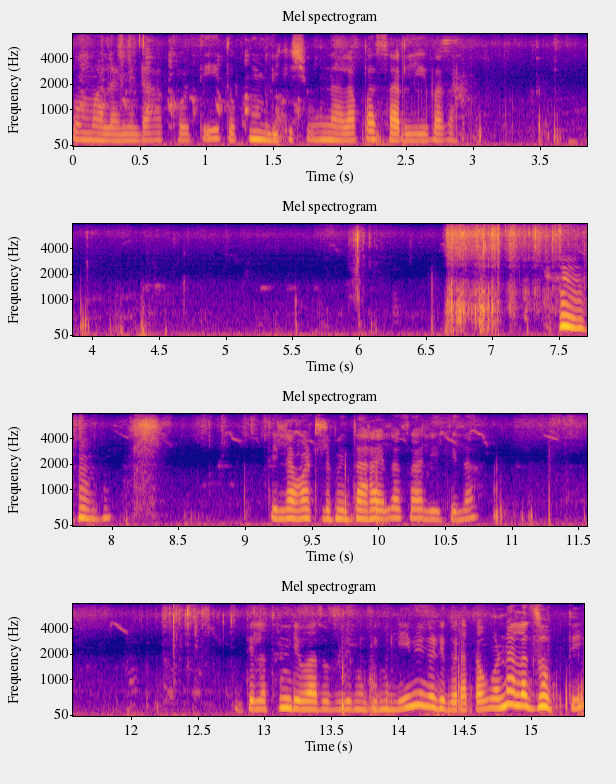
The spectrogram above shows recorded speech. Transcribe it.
तुम्हाला मी दाखवते तो कुंबडी कशी उन्हाला पसारली बघा. तिला वाटलं मी धरायलाच आली तिला. तिला थंडी वाजत होती म्हणजे म्हणली मी गडीभर आता उन्हाला झोपते.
